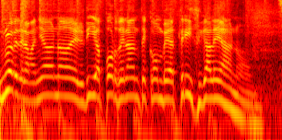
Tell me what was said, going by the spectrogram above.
9 de la mañana, el día por delante con Beatriz Galeano.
